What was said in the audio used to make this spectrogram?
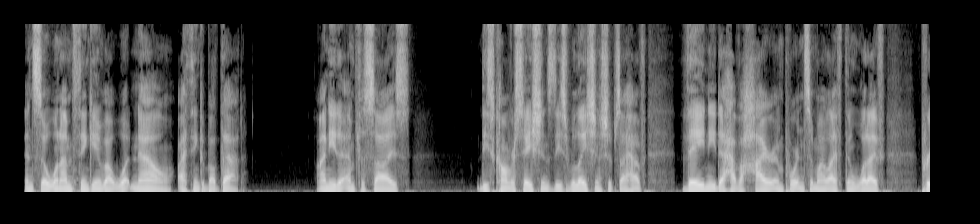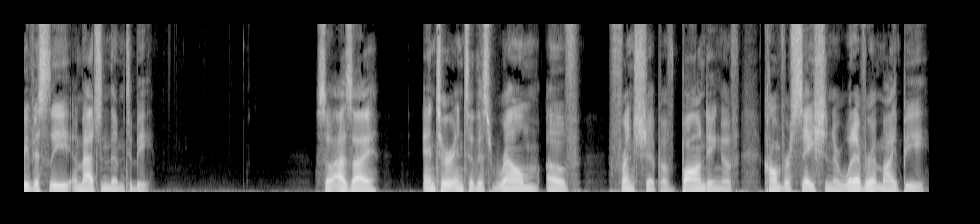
And so when I'm thinking about what now, I think about that. I need to emphasize these conversations, these relationships I have. They need to have a higher importance in my life than what I've previously imagined them to be. So as I enter into this realm of friendship, of bonding, of conversation, or whatever it might be,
